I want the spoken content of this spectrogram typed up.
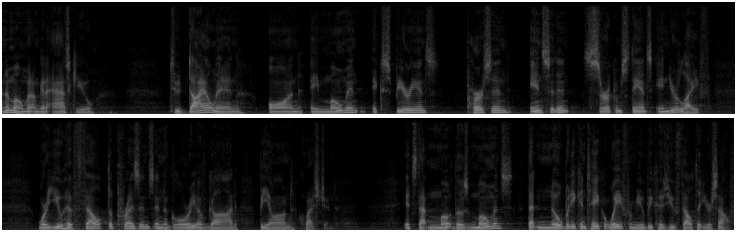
In a moment, I'm going to ask you to dial in on a moment, experience, person, incident, circumstance in your life where you have felt the presence and the glory of God beyond question. It's that mo- those moments that nobody can take away from you because you felt it yourself.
